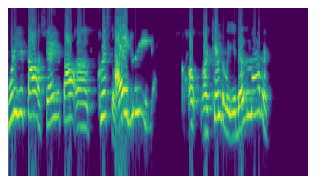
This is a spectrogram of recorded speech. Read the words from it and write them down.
What are your thoughts? Share your thoughts, uh, Crystal. I agree. Oh, or Kimberly. It doesn't matter.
